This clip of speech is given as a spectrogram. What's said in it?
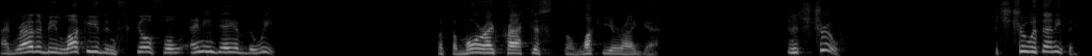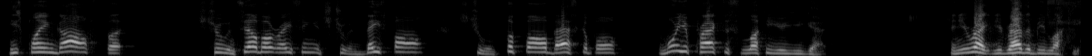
i'd rather be lucky than skillful any day of the week but the more I practice, the luckier I get. And it's true. It's true with anything. He's playing golf, but it's true in sailboat racing, it's true in baseball, it's true in football, basketball. The more you practice, the luckier you get. And you're right, you'd rather be lucky.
